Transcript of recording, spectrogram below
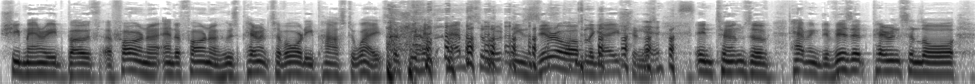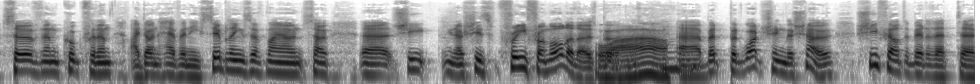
she married both a foreigner and a foreigner whose parents have already passed away. So she has absolutely zero obligations in terms of having to visit parents-in-law, serve them, cook for them. I don't have any siblings of my own, so uh, she, you know, she's free from all of those burdens. Wow. Uh, but but watching the show, she felt a bit of that, uh,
